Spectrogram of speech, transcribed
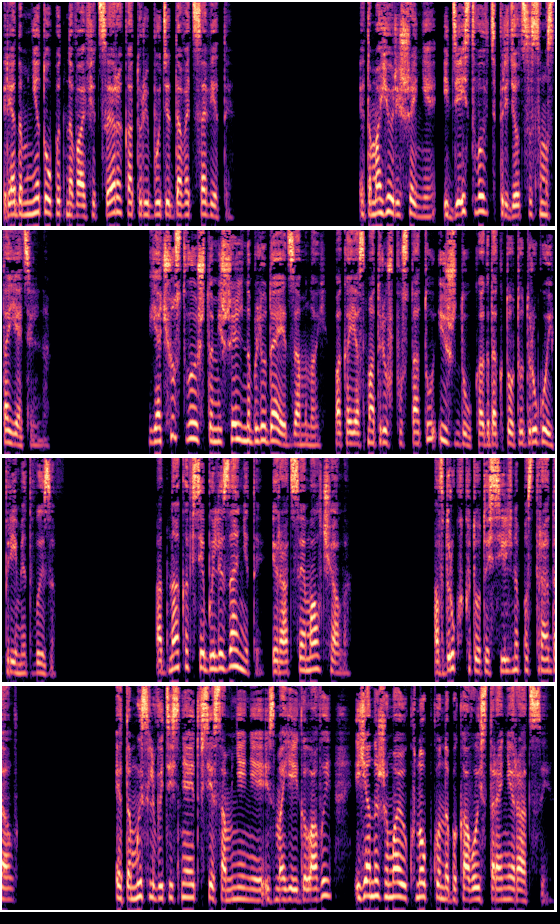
Рядом нет опытного офицера который будет давать советы. Это мое решение и действовать придется самостоятельно. Я чувствую что мишель наблюдает за мной пока я смотрю в пустоту и жду когда кто то другой примет вызов. Однако все были заняты и рация молчала. А вдруг кто то сильно пострадал эта мысль вытесняет все сомнения из моей головы и я нажимаю кнопку на боковой стороне рации.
